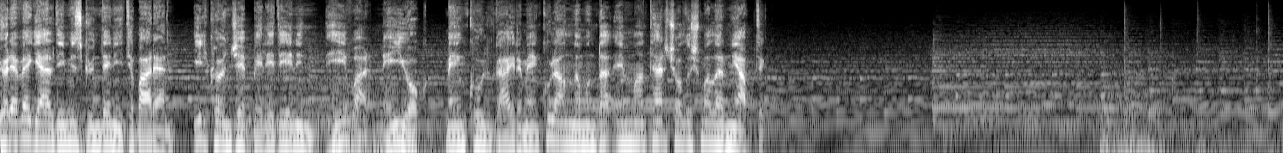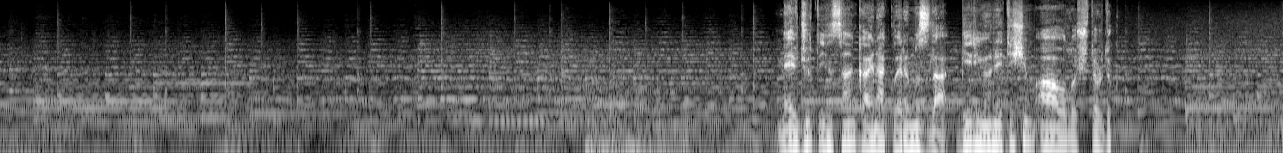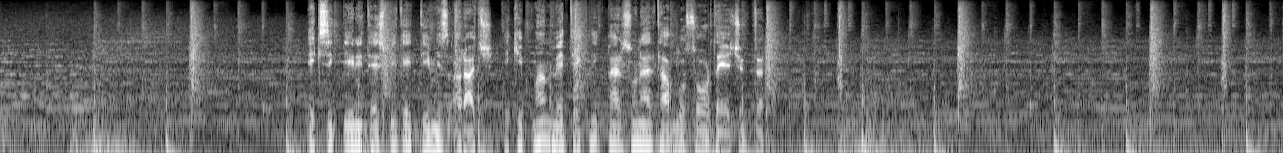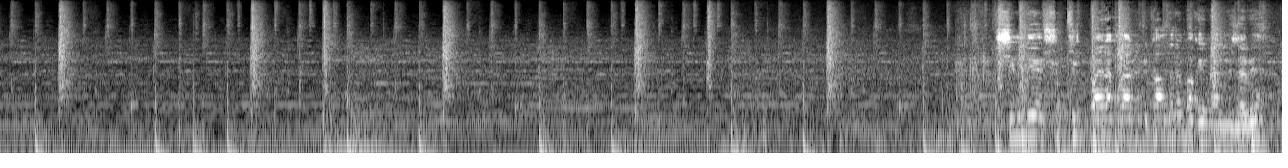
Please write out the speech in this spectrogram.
Göreve geldiğimiz günden itibaren ilk önce belediyenin neyi var neyi yok, menkul gayrimenkul anlamında envanter çalışmalarını yaptık. Mevcut insan kaynaklarımızla bir yönetişim ağı oluşturduk. Eksikliğini tespit ettiğimiz araç, ekipman ve teknik personel tablosu ortaya çıktı. Şimdi şu Türk bayraklarını bir kaldırın bakayım elinize bir.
